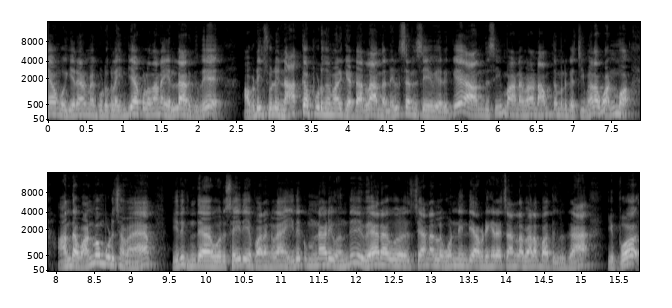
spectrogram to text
ஏன் உங்கள் இறையாண்மை கொடுக்கல? இந்தியாக்குள்ளே தானே எல்லாம் இருக்குது. அப்படின்னு சொல்லி நாக்க பிடுங்க மாதிரி கேட்டார்ல அந்த நெல்சன் சேவியருக்கு அந்த சீமானவன் நாம் தமிழ் கட்சி மேலே வன்மம். அந்த வன்மம் பிடிச்சவன் இதுக்கு இந்த ஒரு செய்தியை பாருங்களேன் இதுக்கு முன்னாடி வந்து வேற ஒரு சேனலில் ஒன் இந்தியா அப்படிங்கிற சேனலில் வேலை பார்த்துக்கிட்டு இருக்கேன் இப்போது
